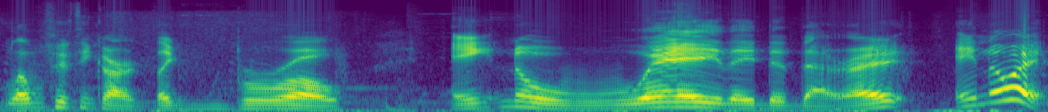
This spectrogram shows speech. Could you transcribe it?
level 15 card. Like bro, ain't no way they did that, right? Ain't no way.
